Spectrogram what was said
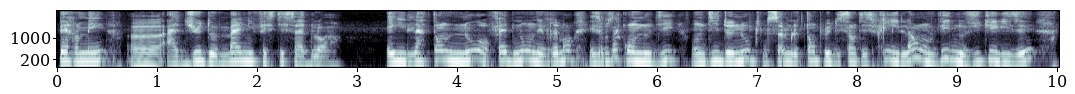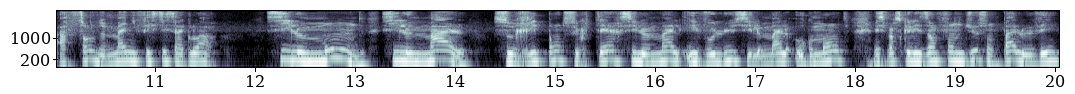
permet euh, à Dieu de manifester sa gloire et il attend de nous, en fait, nous on est vraiment, et c'est pour ça qu'on nous dit, on dit de nous que nous sommes le temple du Saint-Esprit, il a envie de nous utiliser afin de manifester sa gloire. Si le monde, si le mal se répand sur terre, si le mal évolue, si le mal augmente, et c'est parce que les enfants de Dieu sont pas levés?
